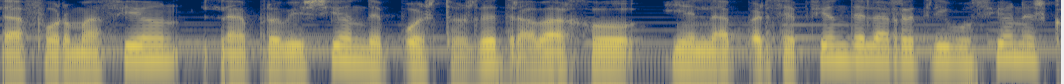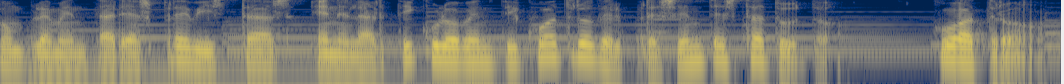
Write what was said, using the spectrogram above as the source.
la formación, la provisión de puestos de trabajo y en la percepción de las retribuciones complementarias previstas en el artículo 24 del presente estatuto. 4.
